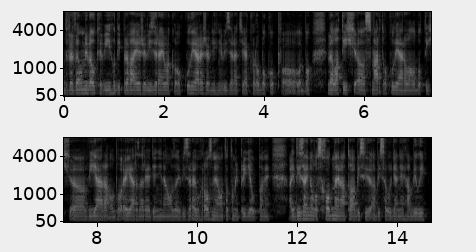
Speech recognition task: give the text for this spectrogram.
dve veľmi veľké výhody. Prvá je, že vyzerajú ako okuliare, že v nich nevyzeráte ako Robocop, eh, lebo veľa tých smart okuliarov alebo tých VR alebo AR zariadení naozaj vyzerajú hrozne, ale toto mi príde úplne aj dizajnovo schodné na to, aby, si, aby sa ľudia nehabili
